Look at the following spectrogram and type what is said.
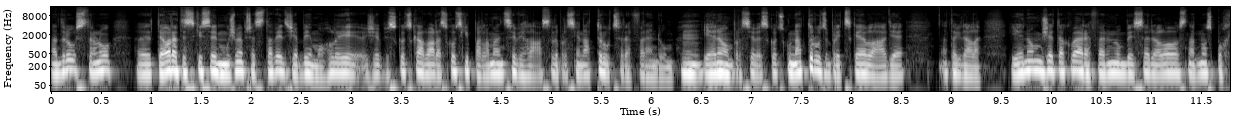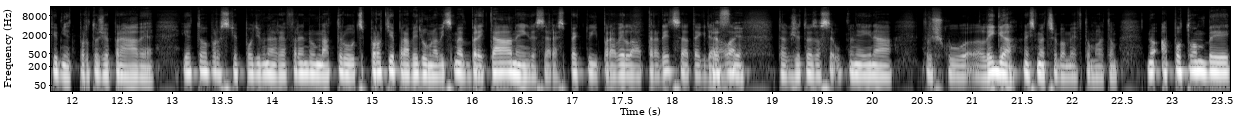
na druhou stranu, teoreticky si můžeme představit, že by mohli, že by skotská vláda, skotský parlament si vyhlásili prostě na truc referendum. Hmm. Jenom prostě ve Skotsku na truc britské vládě a tak dále. Jenom, že takové referendum by se dalo snadno spochybnit, protože právě je to prostě podivné referendum na truc proti pravidlům. Navíc jsme v Británii, kde se respektují pravidla a tradice a tak dále. Jasně. Takže to je zase úplně jiná trošku liga, než jsme třeba my v tomhle. No a potom by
